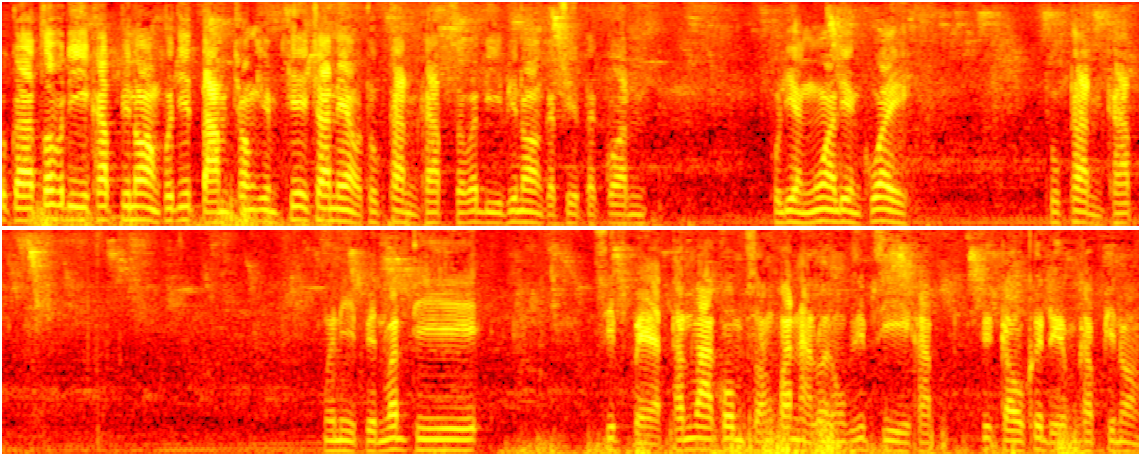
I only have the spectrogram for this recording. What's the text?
อกาสสวัสดีครับพี่น้องผู้ที่ตามช่องเอ็มเคชาแนลทุกท่านครับ สวัสดีพี่น้องเกษตรกร ผู้เลี้ยงงัวเลี้ยงควายทุกท่านครับเมื่อนี้เป็นวันที่ 18 ธันวาคม 2564 ครับ คือเก่าคือเดิมครับพี่น้อง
